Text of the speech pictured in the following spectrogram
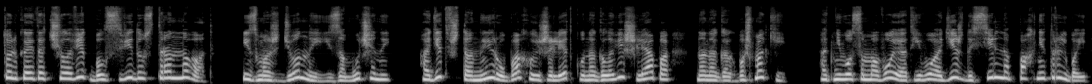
Только этот человек был с виду странноват, изможденный и замученный, одет в штаны, рубаху и жилетку, на голове шляпа, на ногах башмаки. От него самого и от его одежды сильно пахнет рыбой,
